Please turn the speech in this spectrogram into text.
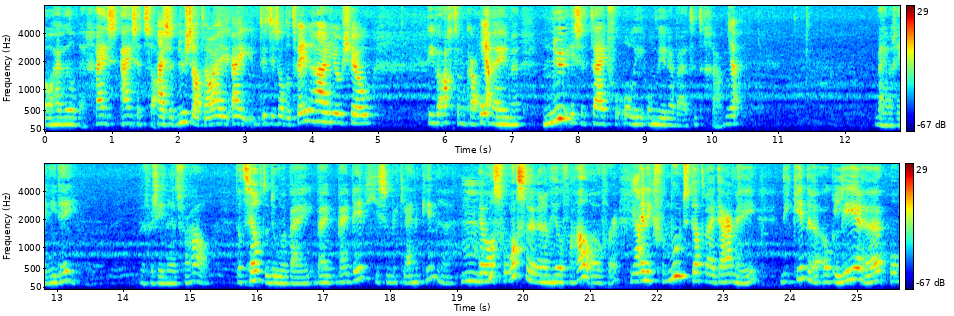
oh hij wil weg, hij is, hij is het zat. Hij is het nu zat hoor. Hij, hij, dit is al de tweede radioshow. die we achter elkaar Ja. opnemen. Nu is het tijd voor Olly om weer naar buiten te gaan. Ja. Wij hebben geen idee. We verzinnen het verhaal. Datzelfde doen we bij, bij, bij babytjes en bij kleine kinderen. We hebben als volwassenen er een heel verhaal over. Ja. En ik vermoed dat wij daarmee die kinderen ook leren om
